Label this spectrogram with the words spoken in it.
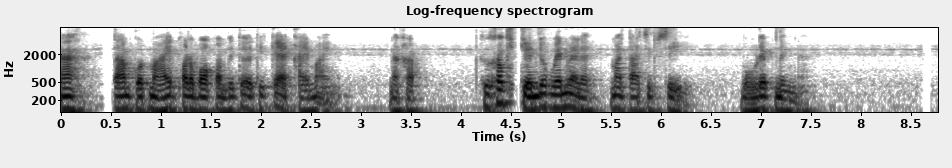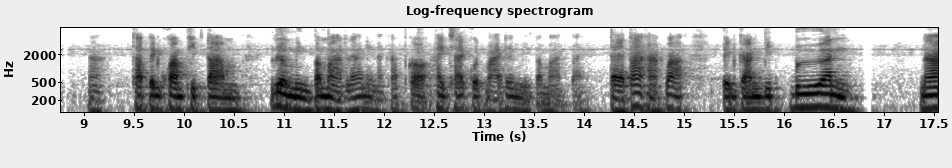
นะตามกฎหมายพรบคอมพิวเตอร์ที่แก้ไขใหม่นะครับ คือเขาเขียนยกเว้นไว้เลย มาตรา14วงเล็บหนึ่งนะนะ ถ้าเป็นความผิดตามเรื่องหมิ่นประมาทแล้วเนี่ยนะครับ ก็ให้ใช้กฎหมายเรื่องหมิ่นประมาทไป แต่ถ้าหากว่าเป็นการบิดเบือนนะ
